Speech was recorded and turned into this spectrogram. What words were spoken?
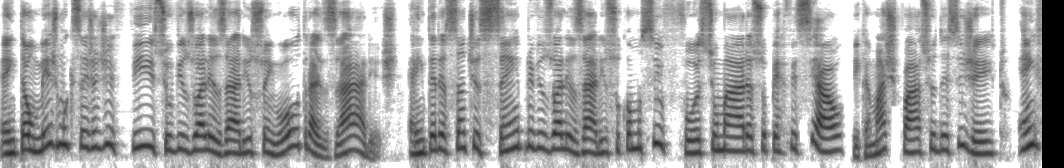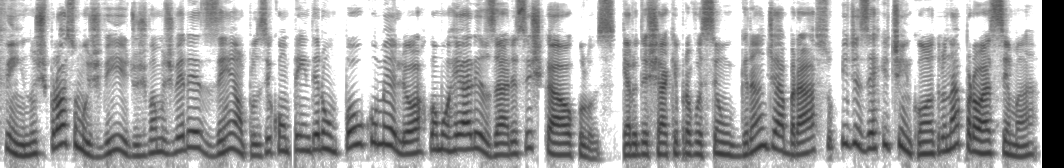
Então, mesmo que seja difícil visualizar isso em outras áreas, é interessante sempre visualizar isso como se fosse uma área superficial. Fica mais fácil desse jeito. Enfim, nos próximos vídeos, vamos ver exemplos e compreender um pouco melhor como realizar esses cálculos. Quero deixar aqui para você um grande abraço e dizer que te encontro na próxima!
